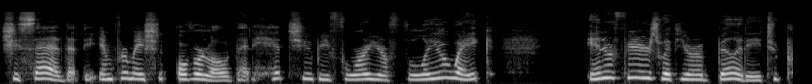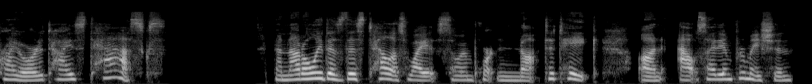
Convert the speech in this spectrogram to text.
she said that the information overload that hits you before you're fully awake interferes with your ability to prioritize tasks. Now, not only does this tell us why it's so important not to take on outside information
